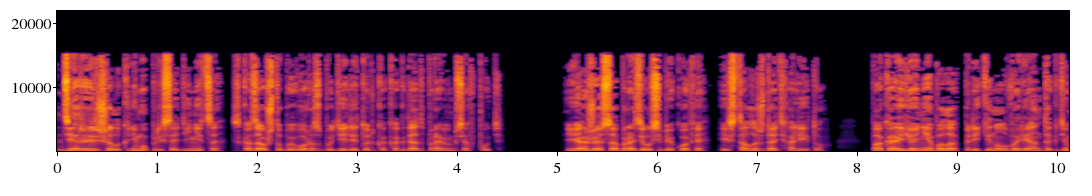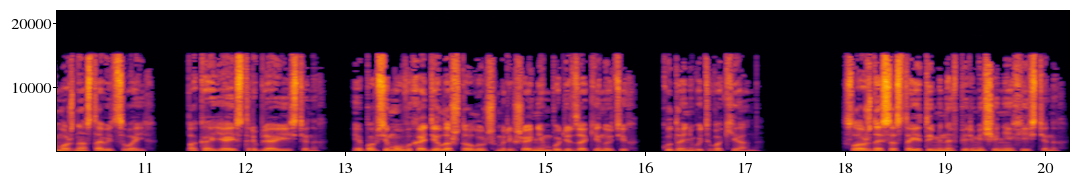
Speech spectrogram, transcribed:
Дир решил к нему присоединиться, сказав, чтобы его разбудили только когда отправимся в путь. Я же сообразил себе кофе и стал ждать Халиту. Пока ее не было, прикинул варианты, где можно оставить своих, пока я истребляю истинных, и по всему выходило, что лучшим решением будет закинуть их куда-нибудь в океан. Сложность состоит именно в перемещениях истинных,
